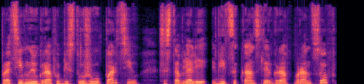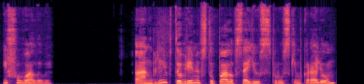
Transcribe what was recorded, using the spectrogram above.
Противную графу Бестужеву партию составляли вице-канцлер граф Воронцов и Шуваловы. Англия в то время вступала в союз с прусским королем,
